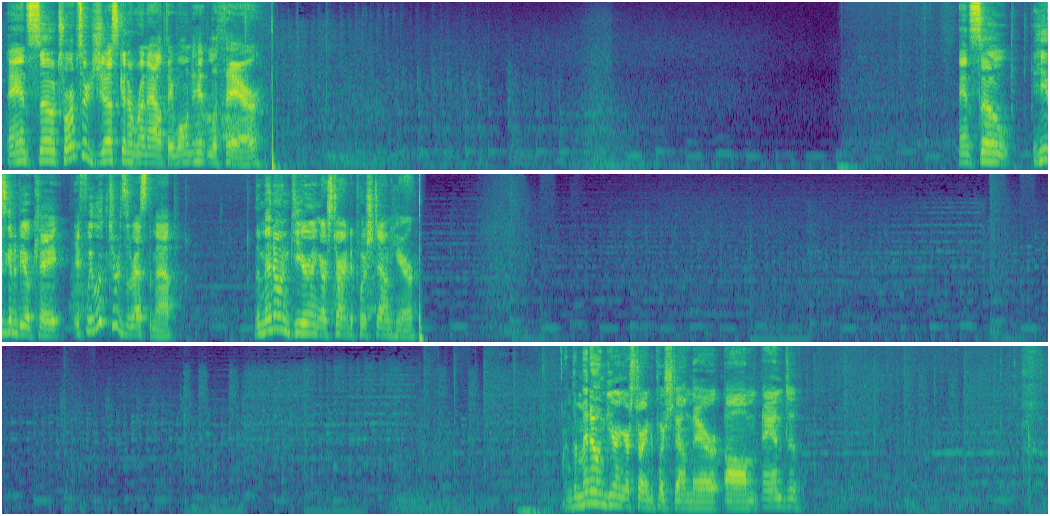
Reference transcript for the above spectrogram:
And so Torps are just to run out. They won't hit Lothair. And so he's to be okay. If we look towards the rest of the map, the Minnow and Gearing are starting to push down here. The Minnow and Gearing are starting to push down there, um, and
